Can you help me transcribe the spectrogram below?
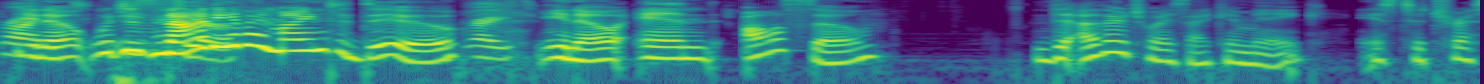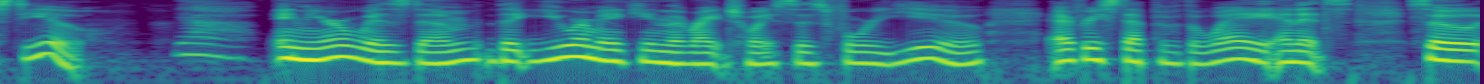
right. you know which is not even mine to do Right. you know and also the other choice i can make is to trust you Yeah. in your wisdom that you are making the right choices for you every step of the way. And it's so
